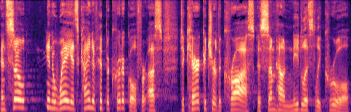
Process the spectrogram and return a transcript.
And so, in a way, it's kind of hypocritical for us to caricature the cross as somehow needlessly cruel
